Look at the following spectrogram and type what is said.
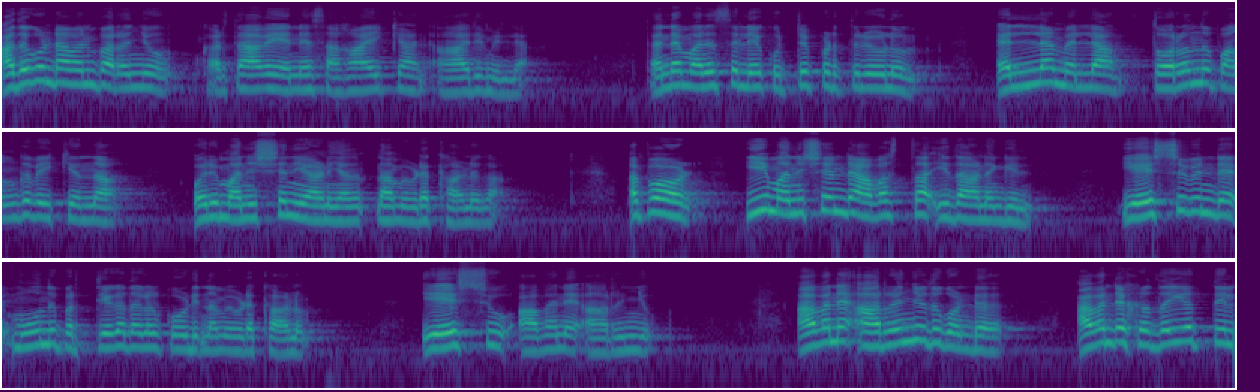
അതുകൊണ്ട് അവൻ പറഞ്ഞു കർത്താവെ എന്നെ സഹായിക്കാൻ ആരുമില്ല. തന്റെ മനസ്സിലെ കുറ്റപ്പെടുത്തലുകളും എല്ലാം എല്ലാം തുറന്നു പങ്കുവെക്കുന്ന ഒരു മനുഷ്യനെയാണ് ഞാൻ നാം ഇവിടെ കാണുക. അപ്പോൾ ഈ മനുഷ്യന്റെ അവസ്ഥ ഇതാണെങ്കിൽ യേശുവിന്റെ മൂന്ന് പ്രത്യേകതകൾ കൂടി നാം ഇവിടെ കാണും. യേശു അവനെ അറിഞ്ഞു. അവനെ അറിഞ്ഞതുകൊണ്ട് അവന്റെ ഹൃദയത്തിൽ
